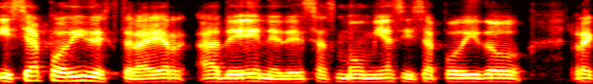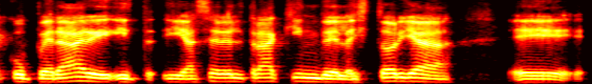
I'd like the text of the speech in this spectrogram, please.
Y se ha podido extraer ADN de esas momias y se ha podido recuperar y, hacer el tracking de la historia eh,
